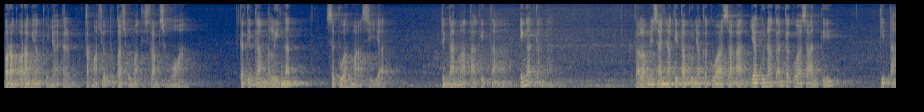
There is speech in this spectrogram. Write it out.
orang-orang yang punya ilmu, termasuk tugas umat Islam semua. Ketika melihat sebuah maksiat dengan mata kita, ingatkanlah kalau misalnya kita punya kekuasaan, ya gunakan kekuasaan kita.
